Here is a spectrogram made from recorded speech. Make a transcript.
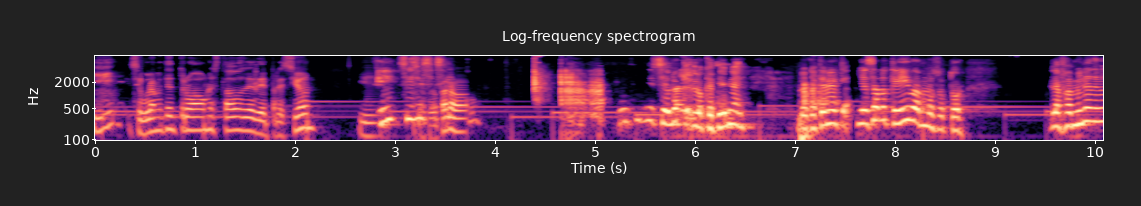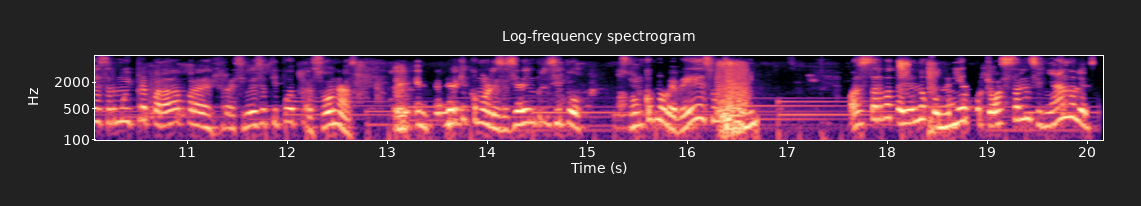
y seguramente entró a un estado de depresión. Y sí, sí, sí. sí, sí. sí, lo, que, lo que tiene, lo que tiene, y es a lo que íbamos, doctor. La familia debe estar muy preparada para recibir ese tipo de personas. Eh, entender que, como les decía en principio, son como bebés, son como niños. Vas a estar batallando con ellas porque vas a estar enseñándoles.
